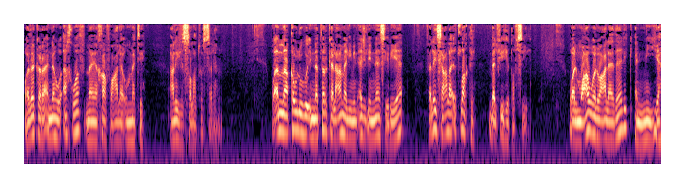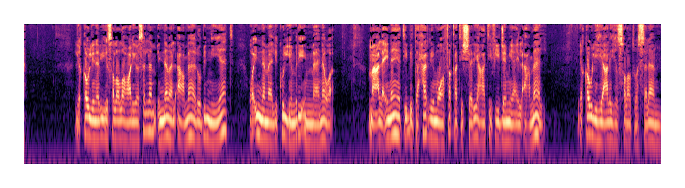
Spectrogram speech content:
وذكر أنه أخوف ما يخاف على أمته عليه الصلاة والسلام. وأما قوله إن ترك العمل من أجل الناس رياء فليس على إطلاقه بل فيه تفصيل. والمعول على ذلك النية. لقول النبي صلى الله عليه وسلم إنما الأعمال بالنيات وإنما لكل امرئ ما نوى. مع العناية بتحري موافقة الشريعة في جميع الأعمال. لقوله عليه الصلاة والسلام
